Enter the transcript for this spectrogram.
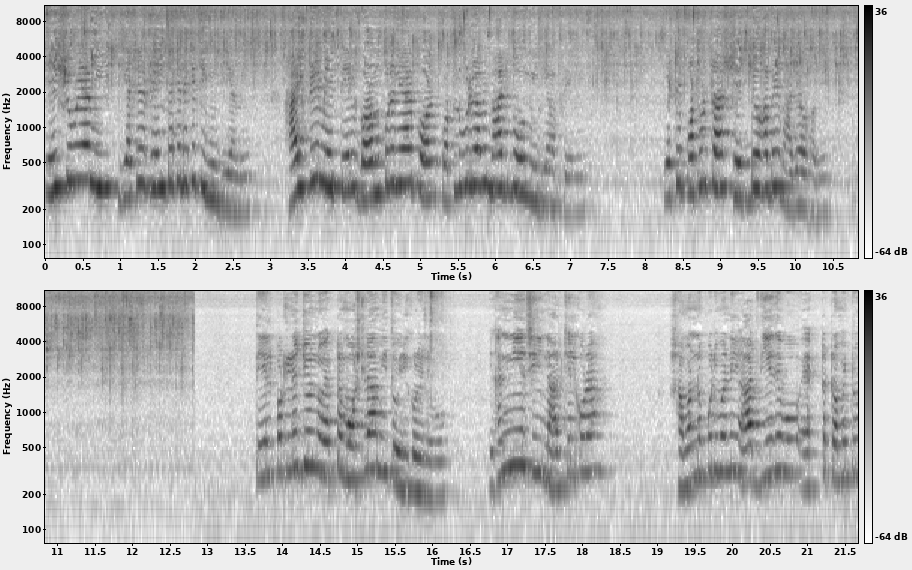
এই সময় আমি গ্যাসের ফ্লেমটাকে রেখেছি মিডিয়ামে। হাই ফ্লেমে তেল গরম করে নেওয়ার পর পটলগুলো আমি ভাজবো মিডিয়াম ফ্লেমে এতে পটলটা সেদ্ধ হবে, ভাজাও হবে। তেল পটলের জন্য একটা মশলা আমি তৈরি করে নেব। এখানে নিয়েছি নারকেল কোড়া। সামান্য পরিমাণে আর দিয়ে দেব একটা টমেটো,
